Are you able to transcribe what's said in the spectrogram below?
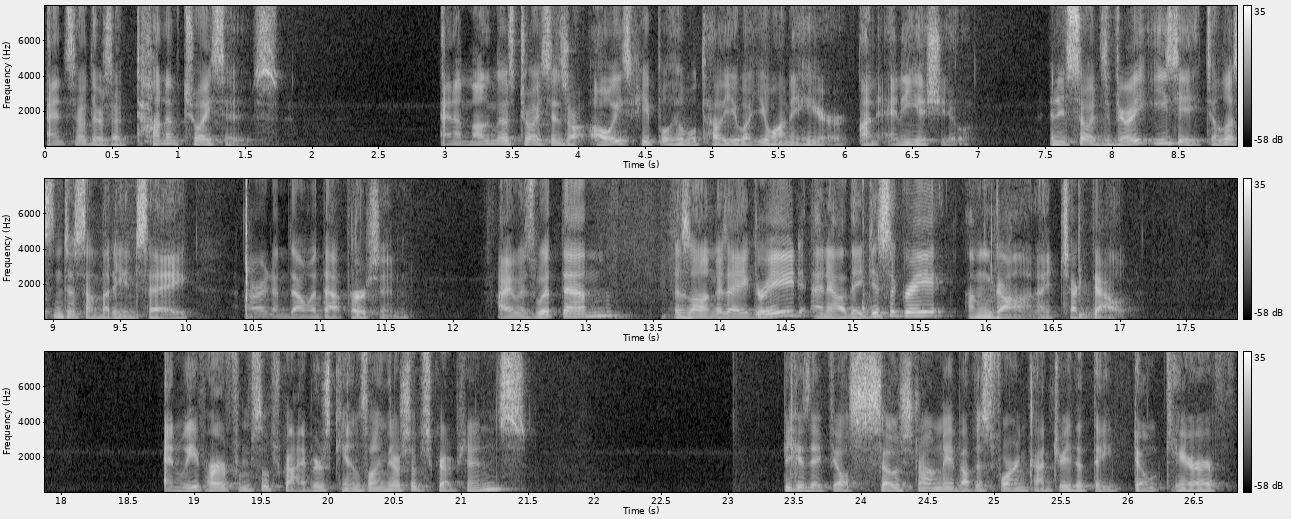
And so there's a ton of choices. And among those choices are always people who will tell you what you want to hear on any issue. And so it's very easy to listen to somebody and say, all right, I'm done with that person. I was with them as long as I agreed, and now they disagree, I'm gone. I checked out. And we've heard from subscribers canceling their subscriptions because they feel so strongly about this foreign country that they don't care if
